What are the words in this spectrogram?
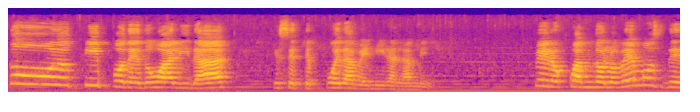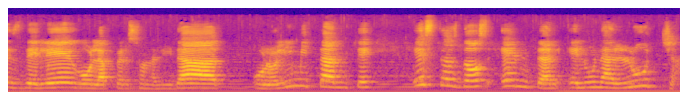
todo tipo de dualidad que se te pueda venir a la mente. Pero cuando lo vemos desde el ego, la personalidad o lo limitante, estas dos entran en una lucha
